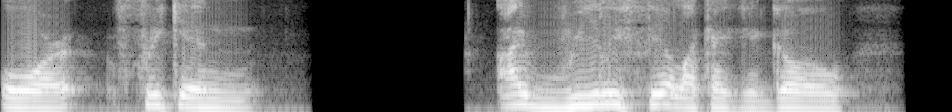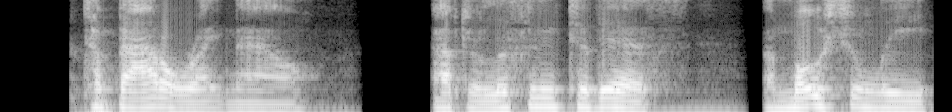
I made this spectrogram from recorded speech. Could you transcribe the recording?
or freaking. I really feel like I could go to battle right now after listening to this, emotionally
